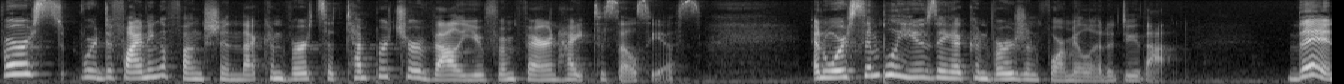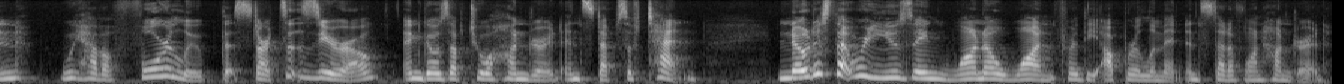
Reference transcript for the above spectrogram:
First, we're defining a function that converts a temperature value from Fahrenheit to Celsius. And we're simply using a conversion formula to do that. Then, we have a for loop that starts at 0 and goes up to 100 in steps of 10. Notice that we're using 101 for the upper limit instead of 100.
